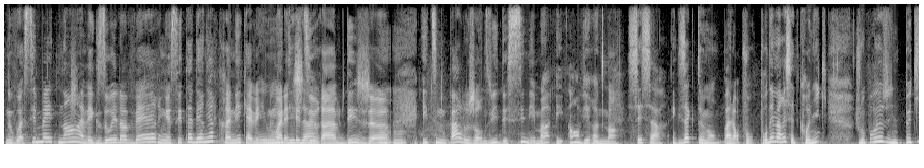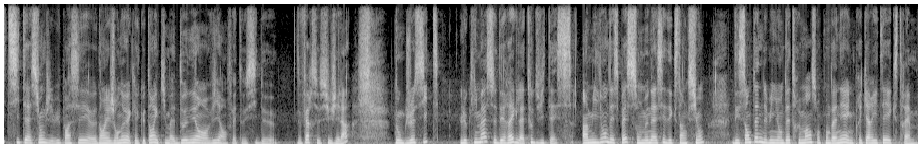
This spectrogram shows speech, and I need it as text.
Nous voici maintenant avec Zoé Lauvergne. C'est ta dernière chronique avec Mais nous oui, à l'effet durable, déjà. Mm, mm. Et tu nous parles aujourd'hui de cinéma et environnement. C'est ça, exactement. Alors, pour, pour démarrer cette chronique, je vous propose une petite citation que j'ai vu passer euh, dans les journaux il y a quelques temps et qui m'a donné envie, en fait, aussi de, de faire ce sujet-là. Donc, je cite Le climat se dérègle à toute vitesse. Un million d'espèces sont menacées d'extinction. Des centaines de millions d'êtres humains sont condamnés à une précarité extrême.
